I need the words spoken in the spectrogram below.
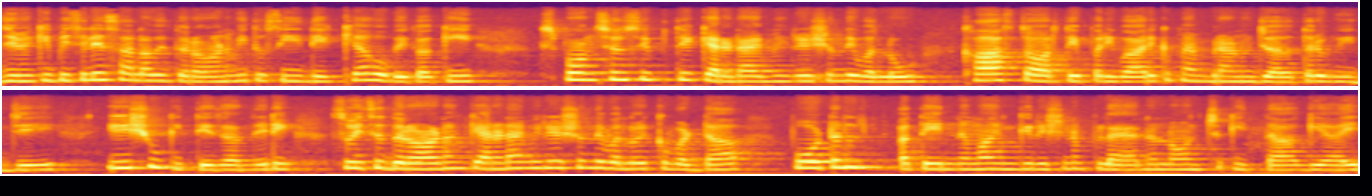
ਜਿਵੇਂ ਕਿ ਪਿਛਲੇ ਸਾਲਾਂ ਦੇ ਦੌਰਾਨ ਵੀ ਤੁਸੀਂ ਦੇਖਿਆ ਹੋਵੇਗਾ ਕਿ ਸਪਾਂਸਰਸ਼ਿਪ ਤੇ ਕੈਨੇਡਾ ਇਮੀਗ੍ਰੇਸ਼ਨ ਦੇ ਵੱਲੋਂ ਖਾਸ ਤੌਰ ਤੇ ਪਰਿਵਾਰਕ ਮੈਂਬਰਾਂ ਨੂੰ ਜ਼ਿਆਦਾਤਰ ਵੀਜ਼ੇ ਇਸ਼ੂ ਕੀਤੇ ਜਾਂਦੇ ਨੇ। ਸੋ ਇਸ ਦੌਰਾਨ ਕੈਨੇਡਾ ਇਮੀਗ੍ਰੇਸ਼ਨ ਦੇ ਵੱਲੋਂ ਇੱਕ ਵੱਡਾ ਪੋਰਟਲ ਅਤੇ ਨਵਾਂ ਇਮੀਗ੍ਰੇਸ਼ਨ ਪਲਾਨ ਲਾਂਚ ਕੀਤਾ ਗਿਆ ਏ,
